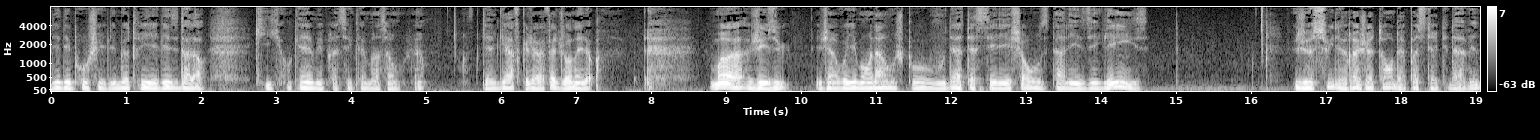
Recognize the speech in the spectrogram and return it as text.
les débauchés, les meurtriers, les idolâtres, qui aiment et pratiquent le mensonge. Hein? Quelle gaffe que j'avais faite journée-là. Moi, Jésus, j'ai envoyé mon ange pour vous attester les choses dans les églises. Je suis le rejeton de la postérité de David.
